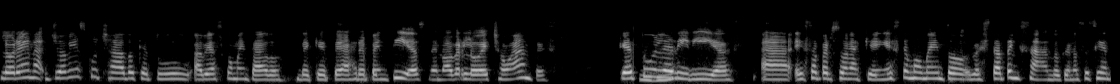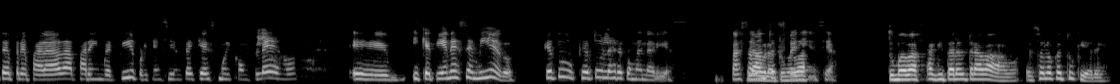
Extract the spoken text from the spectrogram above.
Lorena, yo había escuchado que tú habías comentado de que te arrepentías de no haberlo hecho antes. ¿Qué tú le dirías a esa persona que en este momento lo está pensando, que no se siente preparada para invertir porque siente que es muy complejo eh, y que tiene ese miedo? ¿Qué tú, qué tú le recomendarías? Basado tu experiencia tú me vas a quitar el trabajo. Eso es lo que tú quieres.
